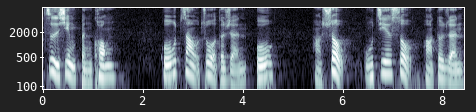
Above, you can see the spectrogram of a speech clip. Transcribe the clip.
自性本空，无造作的人，无啊受无接受啊的人，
